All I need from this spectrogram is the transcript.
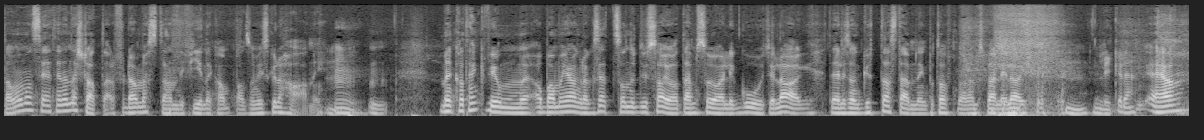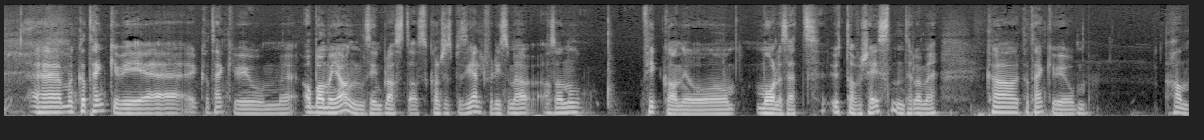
Da må man se til en erstatter, for da mister han de fine kampene som vi skulle ha han i. Mm. Men hva tenker vi om Aubameyang Lacassette? Sånn, du sa jo at de så veldig gode ut i lag. Det er litt sånn guttastemning på topp når de spiller i lag. Mm, liker det. Ja, uh, men hva tenker vi uh, Hva tenker vi om Aubameyang sin plass, da? Så Kanskje spesielt for de som er Altså, nå fikk han jo målet sitt utafor 16, til og med. Hva, hva tenker vi om han?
